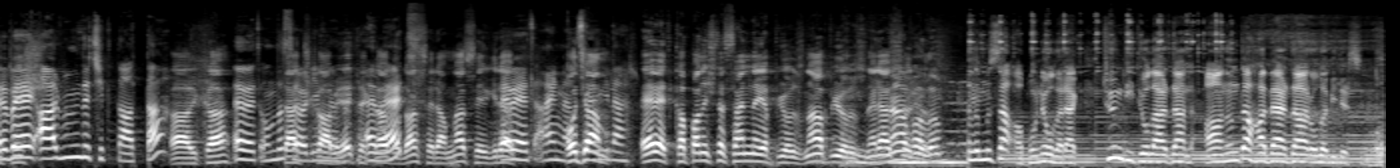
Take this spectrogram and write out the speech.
ve Müthiş. albümü de çıktı hatta. Harika. Evet, onu da Selçuk söyleyeyim abiye dedim. tekrar Evet. buradan selamlar, sevgiler. Evet, aynen, Hocam, sevgiler. evet kapanışta senle yapıyoruz. Ne yapıyoruz? Neler Ne söylüyoruz? yapalım? Kanalımıza abone olarak tüm videolardan anında haberdar olabilirsiniz.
